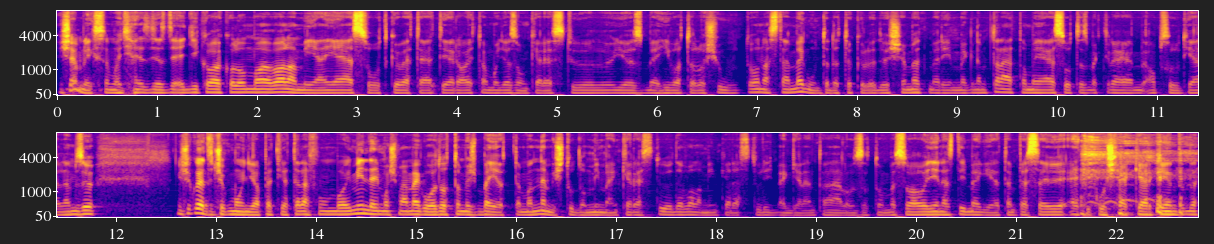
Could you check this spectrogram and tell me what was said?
és emlékszem, hogy ez az egyik alkalommal valamilyen jelszót követeltél rajtam, hogy azon keresztül jössz be hivatalos úton, aztán meguntad a tökölődősemet, mert én meg nem találtam a jelszót, az meg abszolút jellemző. És akkor egyszer csak mondja a Peti a telefonban, hogy mindegy, most már megoldottam, és bejöttem, nem is tudom mimen keresztül, de valamin keresztül így megjelent a hálózatomba. Szóval, hogy én ezt így megéltem, persze ő etikus hackerként, de...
